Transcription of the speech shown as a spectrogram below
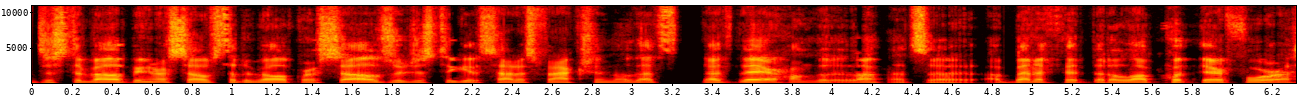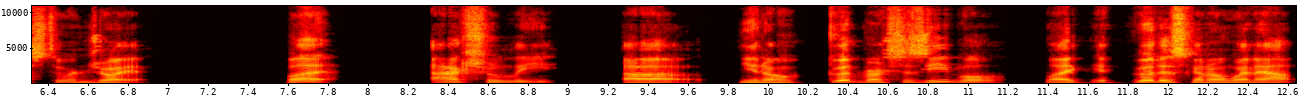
just developing ourselves to develop ourselves or just to get satisfaction. No, that's, that's there. Alhamdulillah. That's a, a benefit that Allah put there for us to enjoy it. but actually, uh, you know, good versus evil. Like if good is going to win out,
